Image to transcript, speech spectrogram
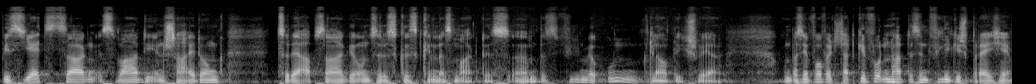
bis jetzt sagen, es war die Entscheidung zu der Absage unseres Christkindlersmarktes. Ähm, das fiel mir unglaublich schwer. Und was im Vorfeld stattgefunden hat, das sind viele Gespräche.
